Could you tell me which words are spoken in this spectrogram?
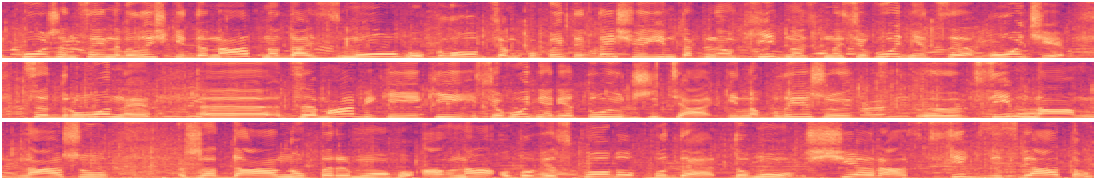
і кожен цей невеличкий донат надасть змогу хлопцям купити те, що їм так необхідно на сьогодні. Це очі, це дрони, е, це мавіки, які сьогодні рятують життя і наближують е, всім нам нашу жадану перемогу. А вона обов'язково буде. Тому ще раз всіх зі святом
